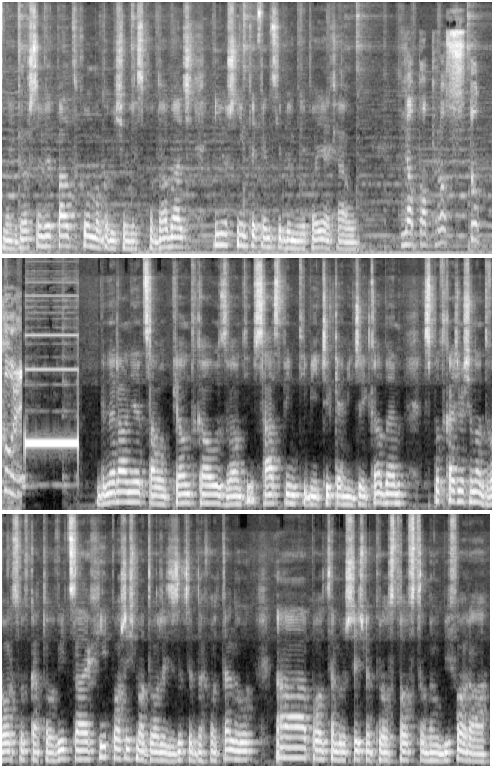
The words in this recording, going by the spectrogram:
W najgorszym wypadku mogło mi się nie spodobać i już nigdy więcej bym nie pojechał. No po prostu kur... Generalnie całą piątką z Wątim Saspin, Tibijczykiem i Jacobem spotkaliśmy się na dworcu w Katowicach i poszliśmy odłożyć rzeczy do hotelu, a potem ruszyliśmy prosto w stronę Ubifora.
